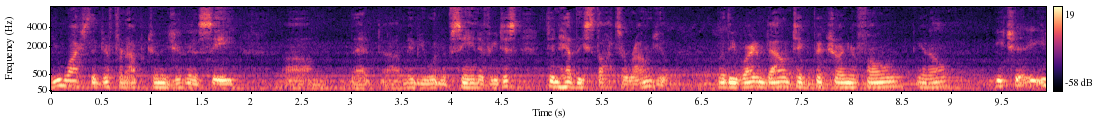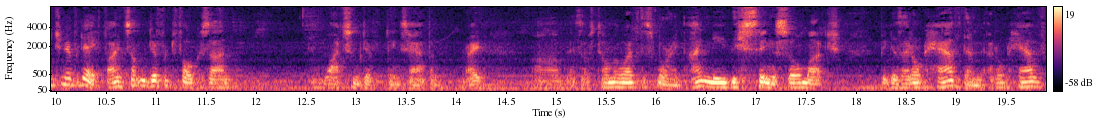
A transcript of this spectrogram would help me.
You watch the different opportunities you're going to see um, that uh, maybe you wouldn't have seen if you just didn't have these thoughts around you. Whether you write them down, take a picture on your phone, you know, each each and every day, find something different to focus on, and watch some different things happen. Right. Um, as I was telling my wife this morning, I need these things so much because I don't have them. I don't have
